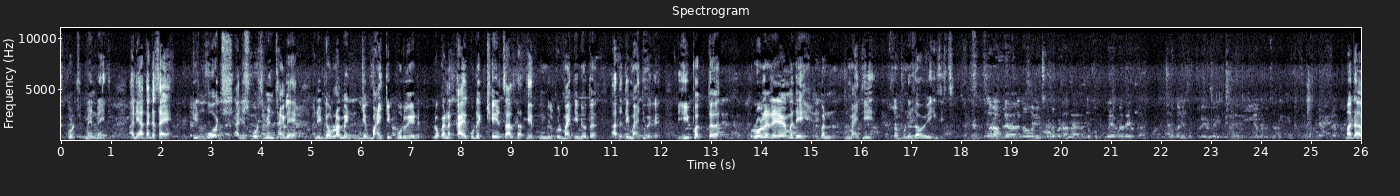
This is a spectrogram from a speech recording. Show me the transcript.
स्पोर्ट्समॅन नाहीत. आणि आता कसं आहे की कोच आणि स्पोर्ट्समॅन चांगले आहे आणि डेव्हलपमेंट जे माहिती पूर्वी लोकांना काय कुठे खेळ चालतात हे बिलकुल माहिती नव्हतं. आता ते माहिती होते ही फक्त रोलर एरियामध्ये पण माहिती संपूर्ण जावावी हीच. सर आपल्या नावाने चित्रपट आला. तो खूप प्रेरणादायक होता. लोकांनी खूप प्रेरणा घेतली. त्याबद्दल जरा. माझा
